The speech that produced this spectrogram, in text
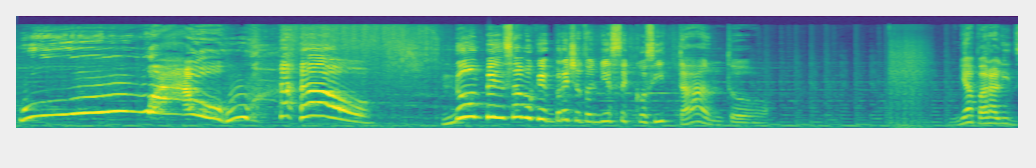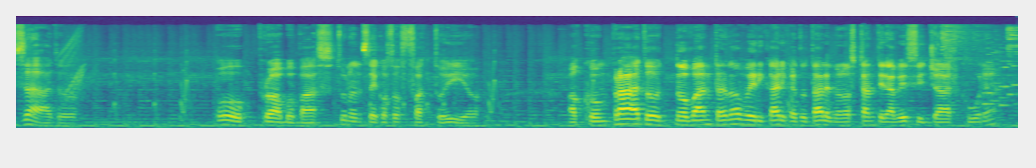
Wow! Wow! Non pensavo che Breccia togliesse così tanto. Mi ha paralizzato. Oh, Probopass, tu non sai cosa ho fatto io. Ho comprato 99 ricarica totale nonostante ne avessi già alcune.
